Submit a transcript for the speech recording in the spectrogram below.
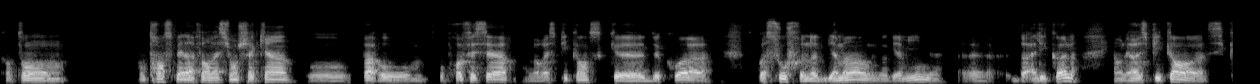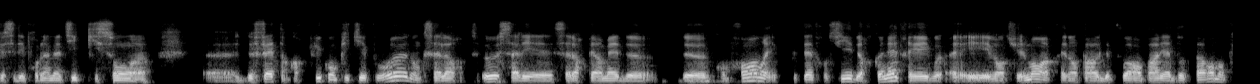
Quand on, transmet l'information chacun au, au, au, professeur en leur expliquant ce que, de quoi, quoi souffre notre gamin ou nos gamines à l'école, en leur expliquant que c'est des problématiques qui sont euh, de fait encore plus compliqué pour eux. Donc, ça leur, eux, ça, les, ça leur permet de, de comprendre et peut-être aussi de reconnaître et, éventuellement, après, d'en parler, de pouvoir en parler à d'autres parents. Donc,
